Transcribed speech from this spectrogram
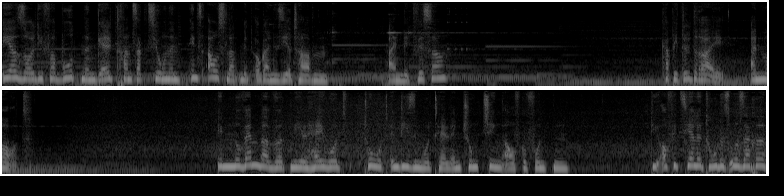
Er soll die verbotenen Geldtransaktionen ins Ausland mitorganisiert haben. Ein Mitwisser? Kapitel 3 Ein Mord Im November wird Neil Haywood tot in diesem Hotel in Chongqing aufgefunden. Die offizielle Todesursache,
